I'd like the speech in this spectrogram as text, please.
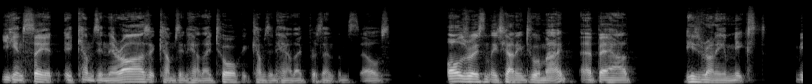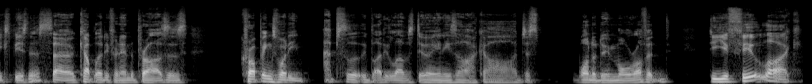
you can see it, it comes in their eyes, it comes in how they talk, it comes in how they present themselves. I was recently chatting to a mate about he's running a mixed mixed business, so a couple of different enterprises. Cropping's what he absolutely bloody loves doing, and he's like, oh, I just want to do more of it. Do you feel like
